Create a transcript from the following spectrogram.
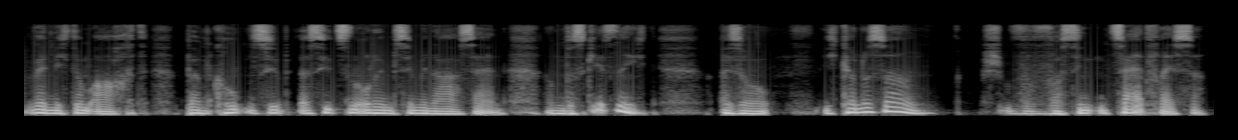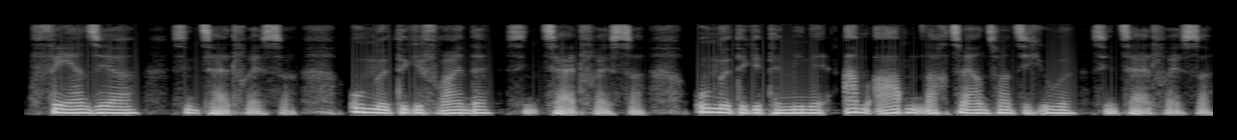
wenn nicht um 8 beim Kunden äh, sitzen oder im Seminar sein. Um das geht's nicht. Also, ich kann nur sagen, was sind denn Zeitfresser? Fernseher sind Zeitfresser. Unnötige Freunde sind Zeitfresser. Unnötige Termine am Abend nach 22 Uhr sind Zeitfresser.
